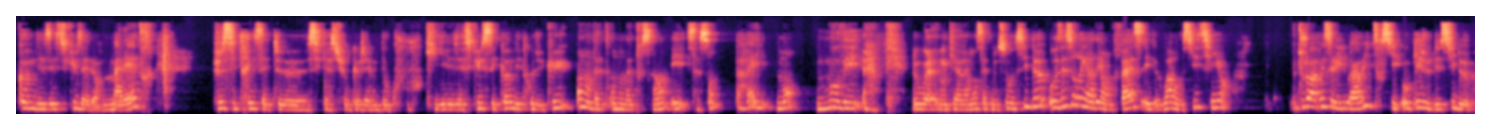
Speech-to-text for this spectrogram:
comme des excuses à leur mal-être. Je citerai cette euh, citation que j'aime beaucoup, qui est les excuses, c'est comme des trous du cul, on en a, on en a tous un et ça sent pareillement mauvais. Donc voilà, donc il y a vraiment cette notion aussi de oser se regarder en face et de voir aussi si, toujours après c'est le libre arbitre, si ok je décide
